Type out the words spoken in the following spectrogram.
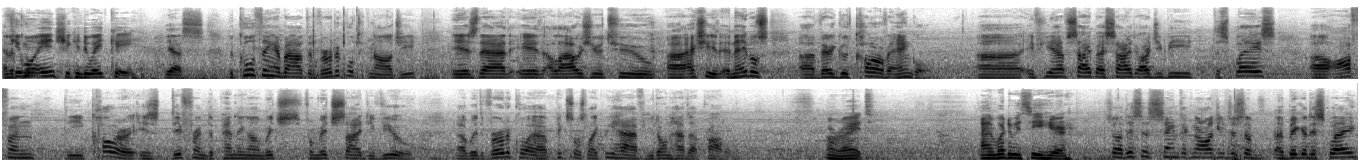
And a few cool- more inch, you can do 8K. Yes. The cool thing about the vertical technology is that it allows you to, uh, actually it enables a very good color of angle. Uh, if you have side-by-side RGB displays, uh, often the color is different depending on which, from which side you view. Uh, with vertical uh, pixels like we have, you don't have that problem. All right. And what do we see here? So this is same technology, just a, a bigger display.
